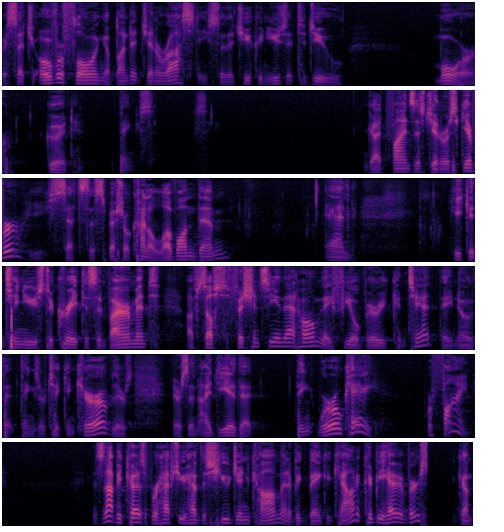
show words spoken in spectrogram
with such overflowing, abundant generosity so that you can use it to do more good things. God finds this generous giver. He sets this special kind of love on them. And he continues to create this environment of self sufficiency in that home. They feel very content. They know that things are taken care of. There's, there's an idea that we're okay, we're fine. It's not because perhaps you have this huge income and a big bank account. It could be having a very small income,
